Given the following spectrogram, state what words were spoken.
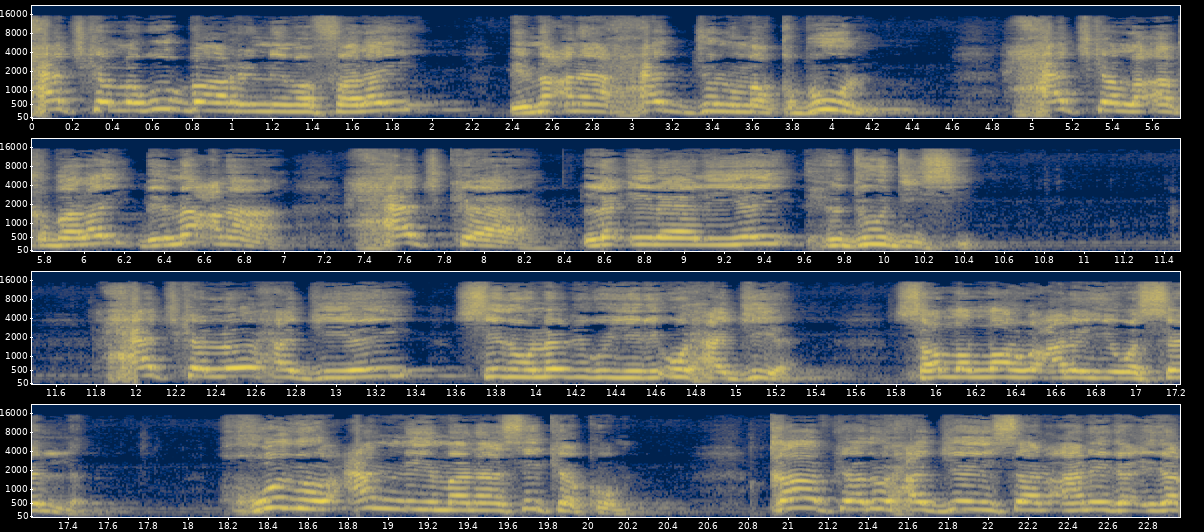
xajka lagu baarinimo falay bimacnaa xaju lmaqbuul xajka la aqbalay bimacnaa xajka la ilaaliyey xuduudiisii xajka loo xajiyey siduu nebigu yidhi u xajiya sala allahu calayhi wasalam khuduu cannii manaasikakum qaabkaad u xajiyaysaan aniga iga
